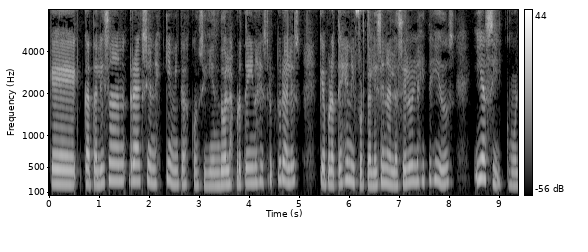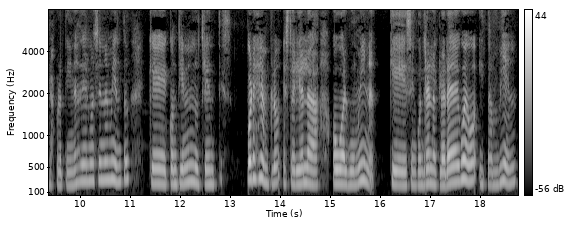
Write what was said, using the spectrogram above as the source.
que catalizan reacciones químicas consiguiendo las proteínas estructurales que protegen y fortalecen a las células y tejidos y así como las proteínas de almacenamiento que contienen nutrientes. Por ejemplo, estaría la ovalbumina que se encuentra en la clara de huevo y también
